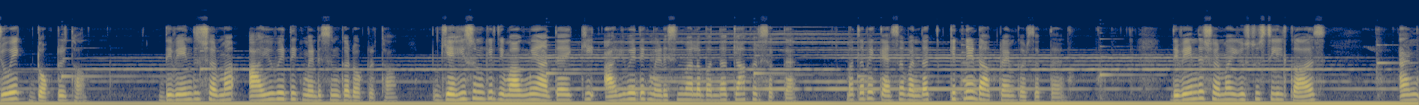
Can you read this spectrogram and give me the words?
जो एक डॉक्टर था। देवेंद्र शर्मा आयुर्वेदिक मेडिसिन का डॉक्टर था। यही सुनकर दिमाग में आता है कि आयुर्वेदिक मेडिसिन वाला बंदा क्या कर सकता है? मतलब एक ऐसा बंदा कितने डार्क क्राइम कर सकता है? Devendra Sharma use to steal cars and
